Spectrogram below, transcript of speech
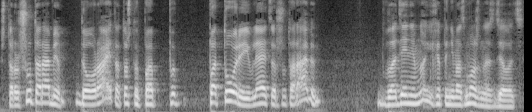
что Рушут Арабим Даурайта, то, что по, по, по Торе является Рушут Арабим, владение многих это невозможно сделать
